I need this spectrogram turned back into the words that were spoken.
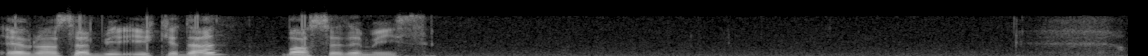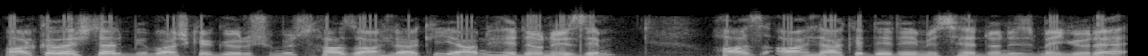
evrensel bir ilkeden bahsedemeyiz. Arkadaşlar bir başka görüşümüz haz ahlakı yani hedonizm. Haz ahlakı dediğimiz hedonizme göre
